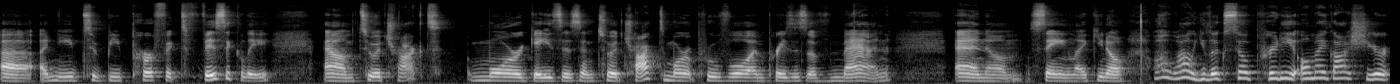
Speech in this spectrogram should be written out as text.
uh, a need to be perfect physically um, to attract more gazes and to attract more approval and praises of man and um, saying like you know oh wow you look so pretty. Oh my gosh you're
